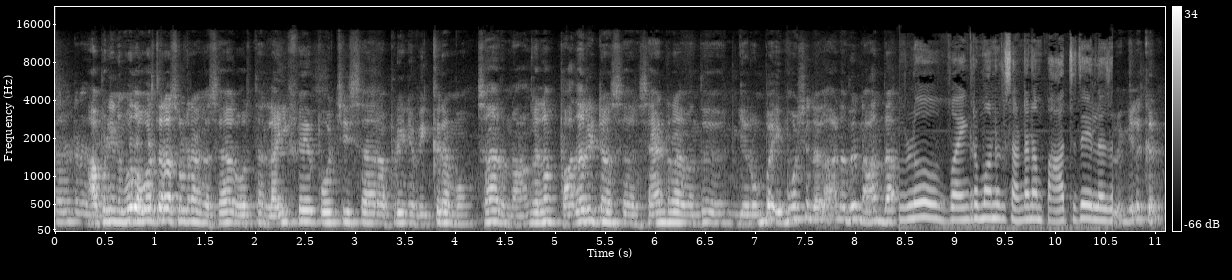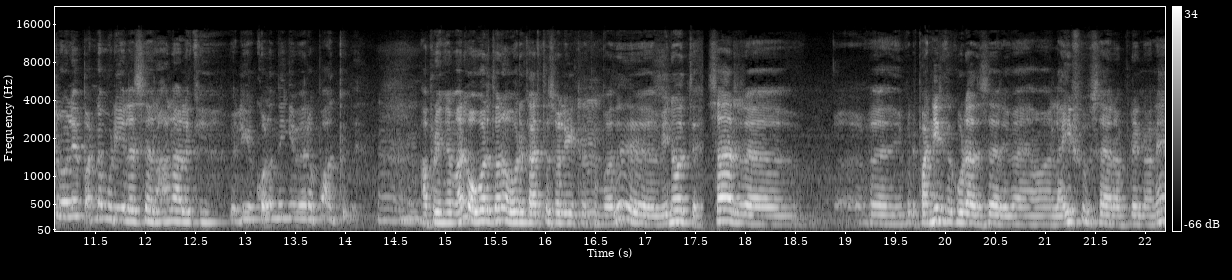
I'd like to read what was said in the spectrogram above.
சொல்றது. அப்படின்னும் போது ஒவ்வொருத்தரா சொல்றாங்க சார் ஒருத்தன் லைஃபே போச்சு சார் அப்படின்னு விக்ரமும் சார் நாங்கெல்லாம் பதறிட்டோம் சார். சாண்ட்ரா வந்து இங்க ரொம்ப இமோஷனல் ஆனது நான் தான். இவ்வளோ பயங்கரமான ஒரு சண்டை நான் பார்த்ததே இல்லை இவங்களை கண்ட்ரோலே பண்ண முடியல சார். ஆளாளுக்கு வெளியே குழந்தைங்க வேற பாக்குது. அப்படிங்கிற மாதிரி ஒவ்வொருத்தரும் ஒவ்வொரு கருத்து சொல்லிட்டு இருக்கும்போது வினோத் சார் இப்படி பண்ணியிருக்க கூடாது சார். இவன் லைஃப் சார் அப்படின்னோடனே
